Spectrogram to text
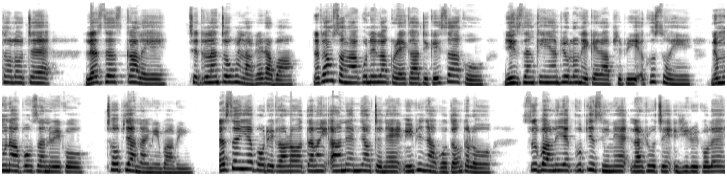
ထုတ်လုပ်တဲ့ Lexus ကလည်းချစ်တလန်တုံးဝင်လာခဲ့တာပါ 2015ခုနှစ်လောက်ကလေးကဒီကိစ္စကိုမြေစံခရမ်းပြုတ်လုပ်နေခဲ့တာဖြစ်ပြီးအခုဆိုရင်နမူနာပုံစံတွေကိုထုတ်ပြနိုင်နေပါပြီလက်ဆန်ရက်ဘော်တွေကတော့တန်လိုက်အားနဲ့မြောက်တင်တဲ့နည်းပညာကိုသုံးတယ်လို့စူပါလျက်ကူးပစ္စည်းနဲ့နိုက်ထရိုဂျင်အရည်တွေကိုလည်း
